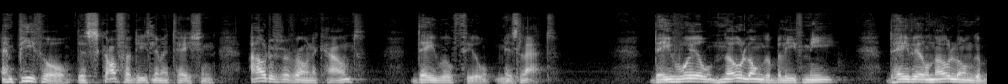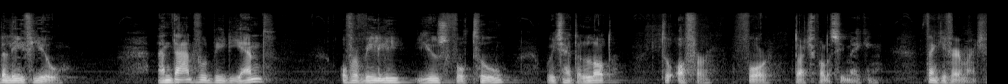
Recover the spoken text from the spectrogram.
and people discover these limitations out of their own account, they will feel misled. They will no longer believe me, they will no longer believe you. And that would be the end of a really useful tool which had a lot to offer for Dutch policymaking. Thank you very much.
